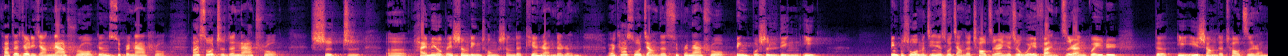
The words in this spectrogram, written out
他在这里讲 natural 跟 supernatural，他所指的 natural 是指呃还没有被圣灵重生的天然的人，而他所讲的 supernatural 并不是灵异，并不是我们今天所讲的超自然，也就是违反自然规律的意义上的超自然。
